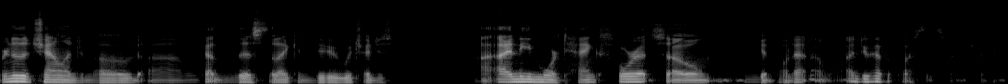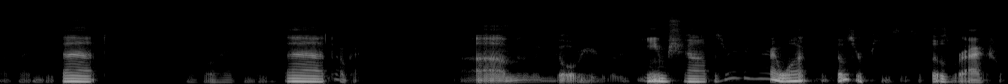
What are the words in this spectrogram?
We're into the challenge mode. Um, I've got this that I can do, which I just I, I need more tanks for it. So get out. Oh, I do have a quest that's finished. Okay, I'll go ahead and do that. We'll go ahead and do that. Okay. Um, and then we can go over here to the redeem shop. Is there anything here I want? Those are pieces. If those were actual,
